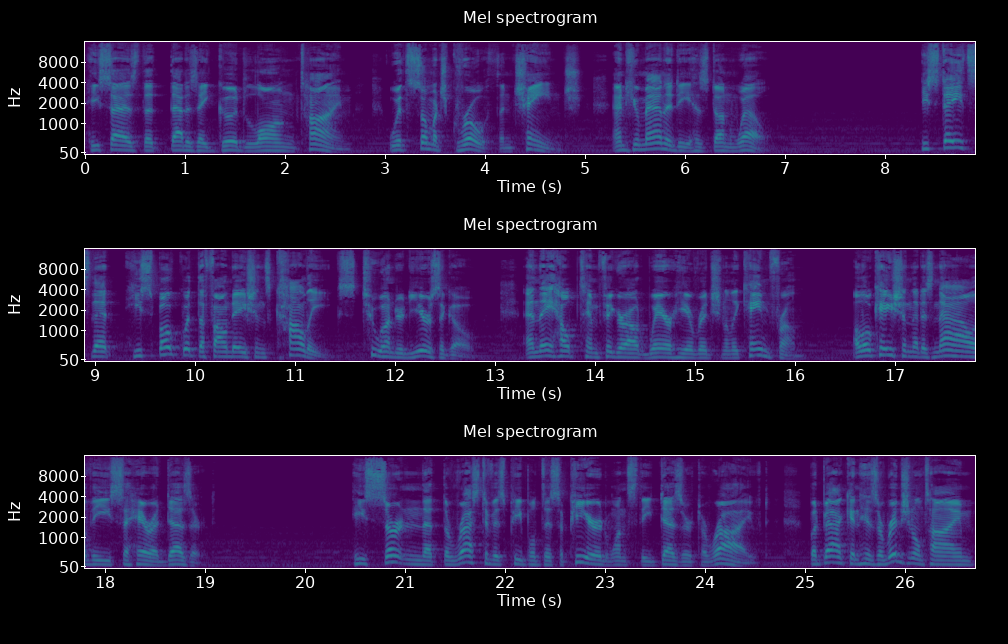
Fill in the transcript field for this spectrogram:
He says that that is a good long time, with so much growth and change, and humanity has done well. He states that he spoke with the Foundation's colleagues 200 years ago and they helped him figure out where he originally came from, a location that is now the Sahara Desert. He's certain that the rest of his people disappeared once the desert arrived, but back in his original time,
